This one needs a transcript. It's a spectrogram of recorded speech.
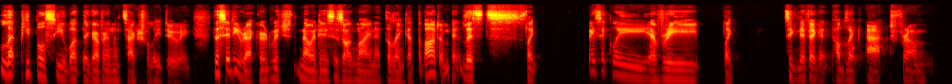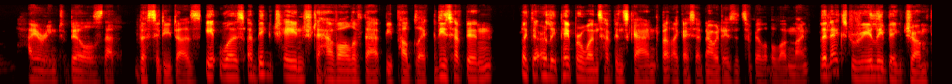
let people see what the government's actually doing. The city record, which nowadays is online at the link at the bottom, it lists like basically every like significant public act from hiring to bills that the city does. It was a big change to have all of that be public. These have been like the early paper ones have been scanned, but like I said, nowadays it's available online. The next really big jump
